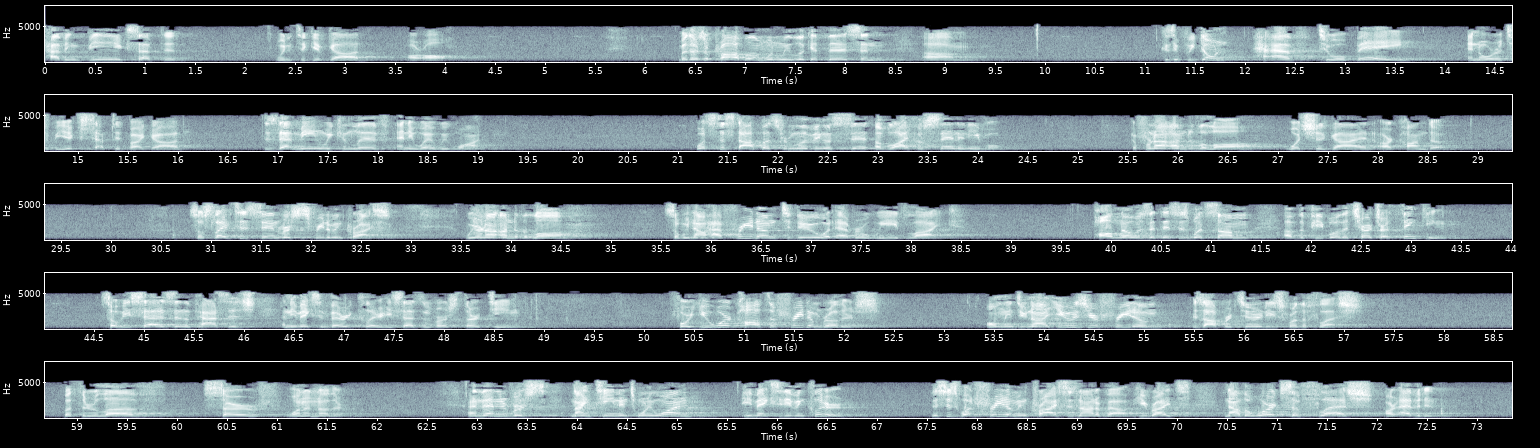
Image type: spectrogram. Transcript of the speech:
Having being accepted, we need to give God our all. But there's a problem when we look at this, and because um, if we don't have to obey in order to be accepted by God, does that mean we can live any way we want? What's to stop us from living a, sin, life of sin and evil? If we're not under the law, what should guide our conduct? So, slave to sin versus freedom in Christ. We are not under the law, so we now have freedom to do whatever we'd like. Paul knows that this is what some of the people of the church are thinking. So he says in the passage, and he makes it very clear, he says in verse 13, For you were called to freedom, brothers. Only do not use your freedom as opportunities for the flesh, but through love serve one another. And then in verse 19 and 21, he makes it even clearer. This is what freedom in Christ is not about. He writes, Now the works of flesh are evident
